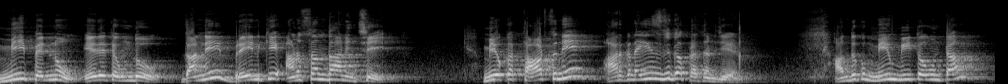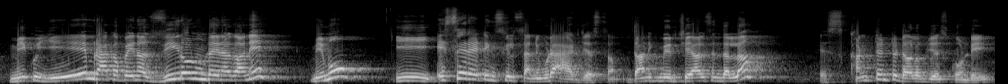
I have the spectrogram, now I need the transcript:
మీ పెన్ను ఏదైతే ఉందో దాన్ని బ్రెయిన్కి అనుసంధానించి మీ యొక్క థాట్స్ని ఆర్గనైజ్డ్గా ప్రజెంట్ చేయండి. అందుకు మేము మీతో ఉంటాం. మీకు ఏం రాకపోయినా జీరో నుండైనా కానీ మేము ఈ ఎస్ఏ రైటింగ్ స్కిల్స్ అన్ని కూడా యాడ్ చేస్తాం. దానికి మీరు చేయాల్సిందల్లా ఎస్ కంటెంట్ డెవలప్ చేసుకోండి.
